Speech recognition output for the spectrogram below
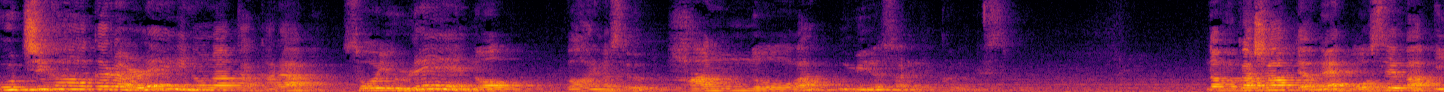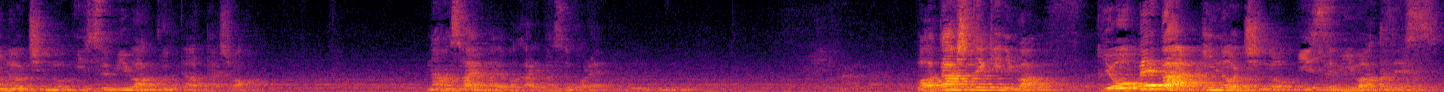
内側から霊の中からそういう霊のわかります？反応が生み出されてくるんです。だ昔あったよね。押せば命の泉枠ってあったでしょ。何歳まで分かります？これ。私的には呼べば命の泉枠です。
